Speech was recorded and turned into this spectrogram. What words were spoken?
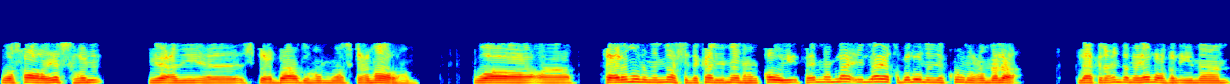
وصار يسهل يعني آه، استعبادهم واستعمارهم. وتعلمون أن الناس إذا كان إيمانهم قوي فإنهم لا لا يقبلون أن يكونوا عملاء. لكن عندما يضعف الإيمان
